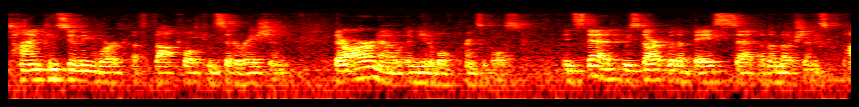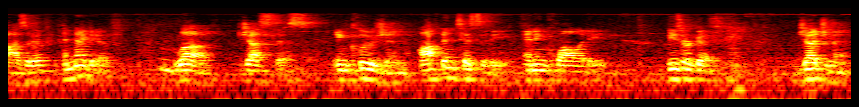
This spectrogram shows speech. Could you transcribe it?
time consuming work of thoughtful consideration. There are no immutable principles. Instead, we start with a base set of emotions, positive and negative. Love, justice, inclusion, authenticity, and equality. These are good. Judgment,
